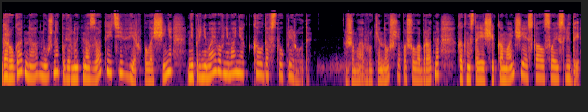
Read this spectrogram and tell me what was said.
Дорога одна, нужно повернуть назад и идти вверх по лощине, не принимая во внимание колдовство природы. Сжимая в руки нож, я пошел обратно, как настоящий команч, я искал свои следы,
